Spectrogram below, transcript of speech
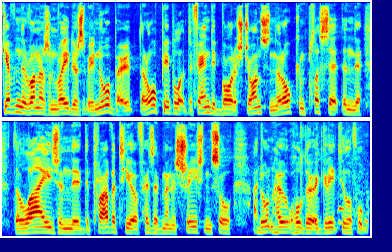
given the runners and riders that we know about, they're all people that defended Boris Johnson. They're all complicit in the, the lies and the depravity of his administration. So I don't hold out a great deal of hope.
